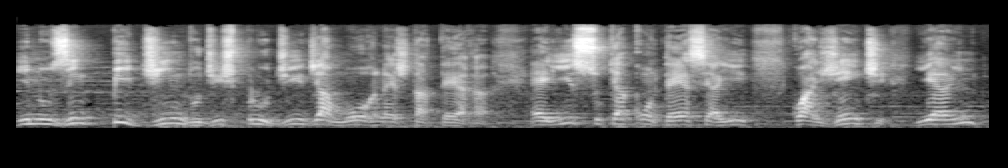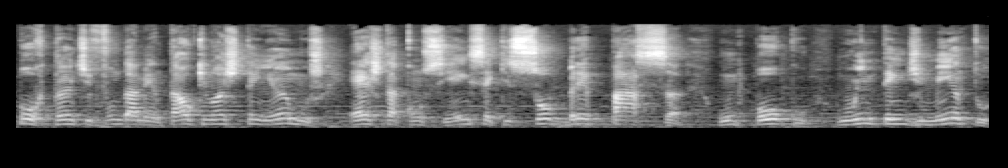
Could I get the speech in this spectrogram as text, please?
e nos impedindo de explodir de amor nesta terra. É isso que acontece aí com a gente e é importante e fundamental que nós tenhamos esta consciência que sobrepassa um pouco o entendimento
